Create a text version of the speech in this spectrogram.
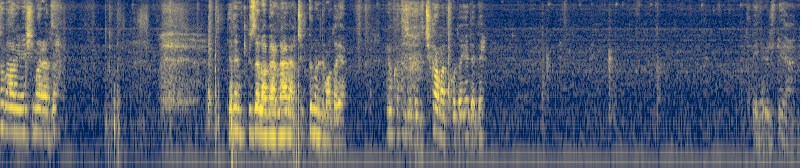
Sabahleyin eşim aradı. Dedim ki güzel haberler ver. Çıktı mı dedim odaya. Yok Hatice dedi. Çıkamadık odaya dedi. Beni üzdü yani.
